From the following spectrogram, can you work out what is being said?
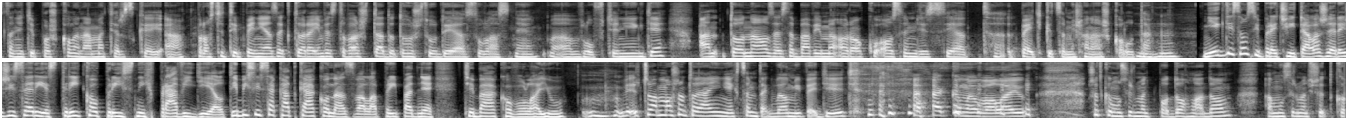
zostanete po škole na materskej a proste tie peniaze, ktoré investoval štát do toho štúdia sú vlastne v lufte niekde. A to naozaj sa bavíme o roku 85, keď som išla na školu. Tak. Mm-hmm. Niekde som si prečítala, že režisér je strýko prísnych pravidiel. Ty by si sa Katka ako nazvala, prípadne teba ako volajú? Mm, vieš čo, možno to ani nechcem tak veľmi vedieť, ako ma volajú. Všetko musíš mať pod dohľadom a musíš mať všetko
